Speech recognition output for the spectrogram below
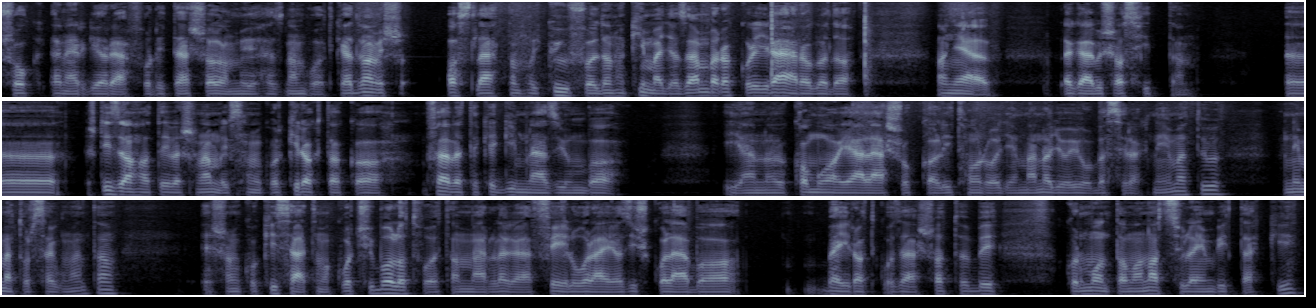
sok energia ráfordítással, amihez nem volt kedvem, és azt láttam, hogy külföldön, ha kimegy az ember, akkor így ráragad a, a nyelv. Legalábbis azt hittem. Ö, és 16 évesen emlékszem, amikor kiraktak a, felvettek egy gimnáziumba ilyen kamu ajánlásokkal itthonról, hogy én már nagyon jól beszélek németül, Németországban mentem, és amikor kiszálltam a kocsiból, ott voltam már legalább fél órája az iskolába, beiratkozás, stb. Akkor mondtam, a nagyszüleim vittek ki,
